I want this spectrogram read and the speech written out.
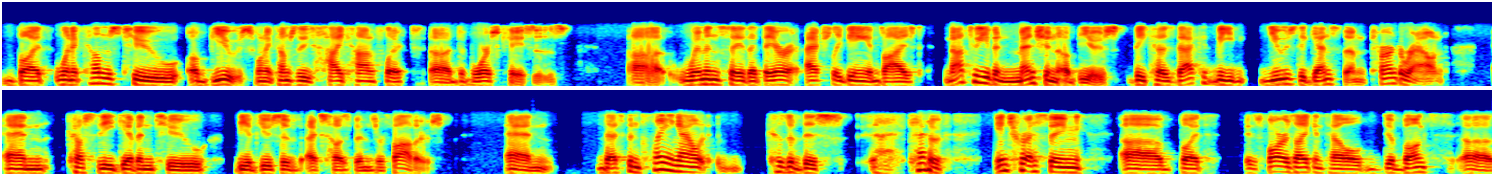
But when it comes to abuse, when it comes to these high conflict uh, divorce cases, uh, women say that they are actually being advised not to even mention abuse because that could be used against them, turned around, and custody given to the abusive ex husbands or fathers. And that's been playing out because of this kind of interesting, uh, but as far as I can tell, debunked uh,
